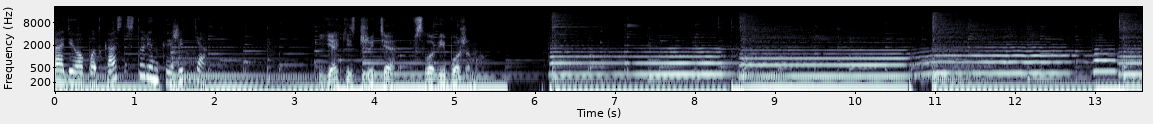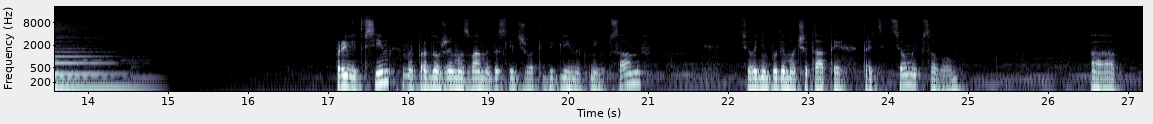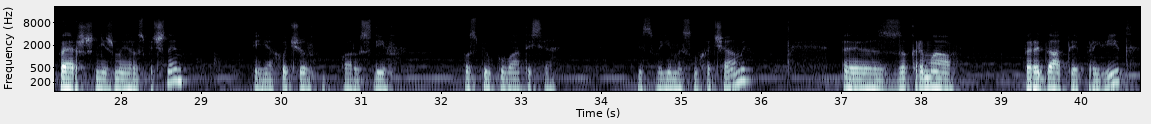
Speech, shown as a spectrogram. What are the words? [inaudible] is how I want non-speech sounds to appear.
Радіоподкаст Сторінки життя. Якість життя в Слові Божому. Привіт всім! Ми продовжуємо з вами досліджувати біблійну книгу псалмів. Сьогодні будемо читати 37-й псалом. А перш ніж ми розпочнемо, я хочу пару слів поспілкуватися зі своїми слухачами. Е, Зокрема, передати привіт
